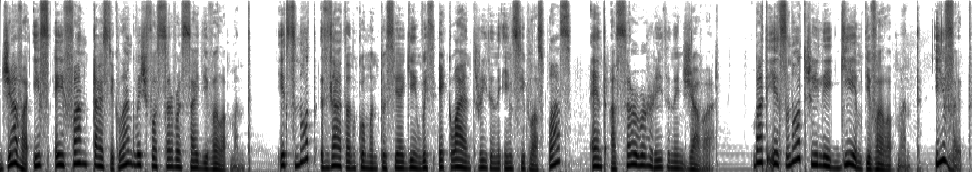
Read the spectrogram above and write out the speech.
Java is a fantastic language for server-side development. It's not that uncommon to see a game with a client written in C++ and a server written in Java. But it's not really game development, is it?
